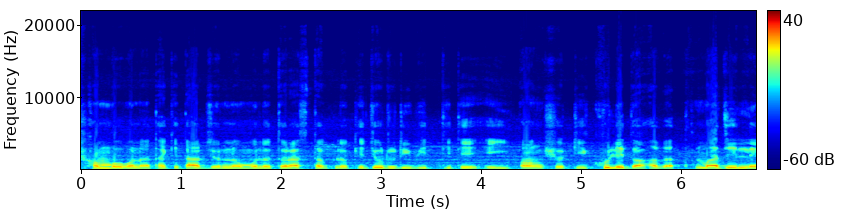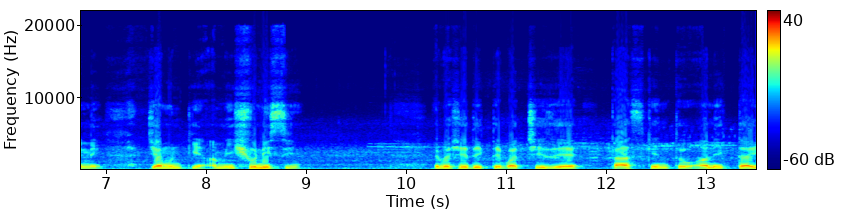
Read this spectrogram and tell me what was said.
সম্ভাবনা থাকে, তার জন্য মূলত রাস্তাগুলোকে জরুরি ভিত্তিতে এই অংশটি খুলে দেওয়া হবে মাঝের লেনে, যেমনটি আমি শুনেছি। এবার সে দেখতে পাচ্ছি যে, কাজ কিন্তু অনেকটাই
